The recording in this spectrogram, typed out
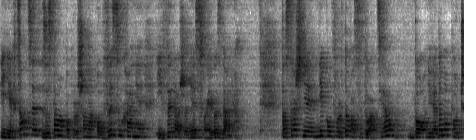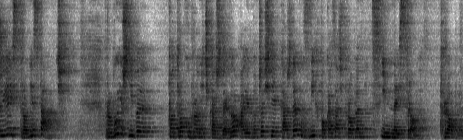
i niechcący zostałam poproszona o wysłuchanie i wyrażenie swojego zdania. To strasznie niekomfortowa sytuacja, bo nie wiadomo po czyjej stronie stanąć. Próbujesz niby po trochu bronić każdego, a jednocześnie każdemu z nich pokazać problem z innej strony. Problem.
